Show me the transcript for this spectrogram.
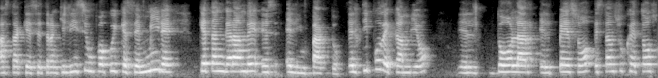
hasta que se tranquilice un poco y que se mire qué tan grande es el impacto. El tipo de cambio, el dólar, el peso, están sujetos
